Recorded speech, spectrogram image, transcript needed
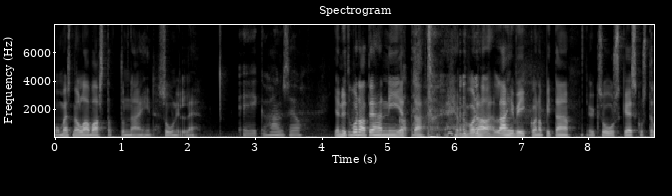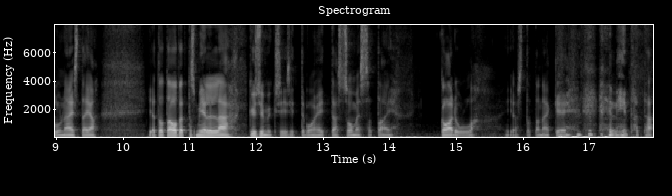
Mun mielestä me ollaan vastattu näihin suunnilleen. Eiköhän se ole. Ja nyt voidaan tehdä niin, Katettu. että me voidaan lähiviikkoina pitää yksi uusi keskustelu näistä, ja ja tota, otettaisiin mielellään kysymyksiä sitten voi heittää somessa tai kadulla, jos tota näkee, niin, tota,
